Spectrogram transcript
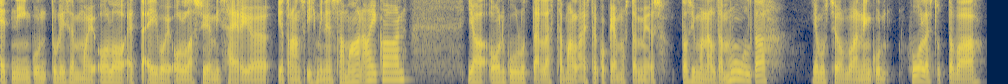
Että niin kun tuli semmoinen olo, että ei voi olla syömishäiriö ja transihminen samaan aikaan. Ja on kuullut tällaista samanlaista kokemusta myös tosi monelta muulta, ja musta se on vaan niin kuin huolestuttavaa,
